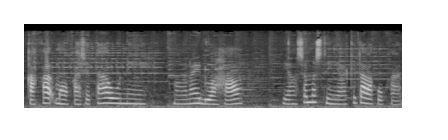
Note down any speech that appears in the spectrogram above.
kakak mau kasih tahu nih mengenai dua hal yang semestinya kita lakukan.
